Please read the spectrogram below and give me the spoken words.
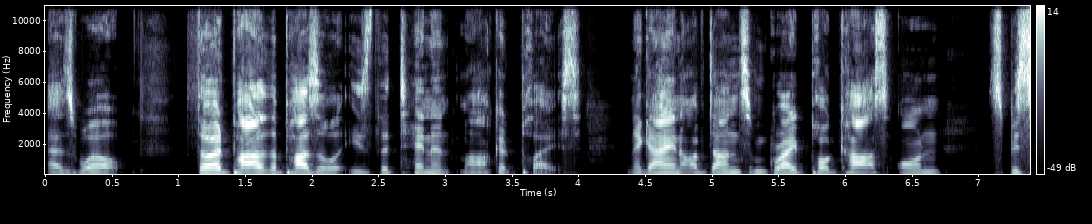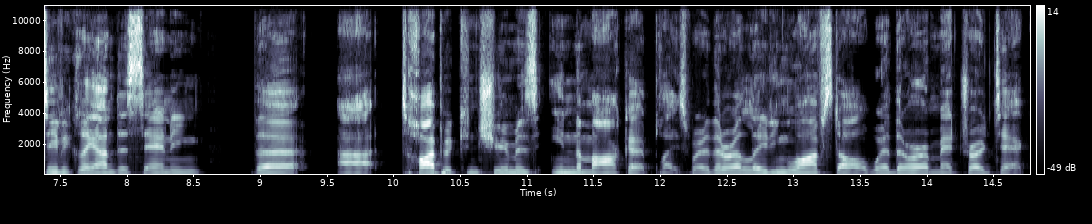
as well. Third part of the puzzle is the tenant marketplace. And again, I've done some great podcasts on specifically understanding the uh, type of consumers in the marketplace, where they're a leading lifestyle, where they're a metro tech,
